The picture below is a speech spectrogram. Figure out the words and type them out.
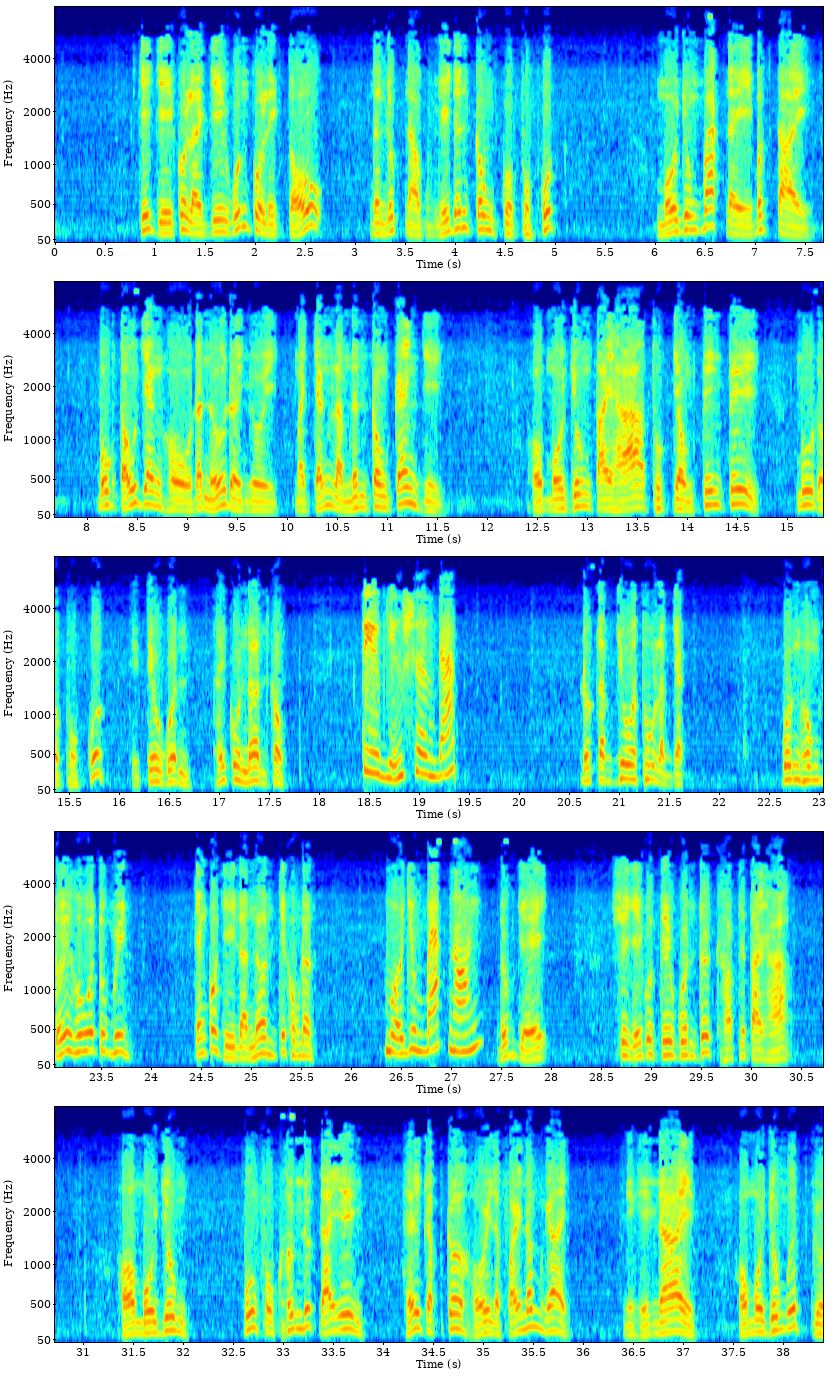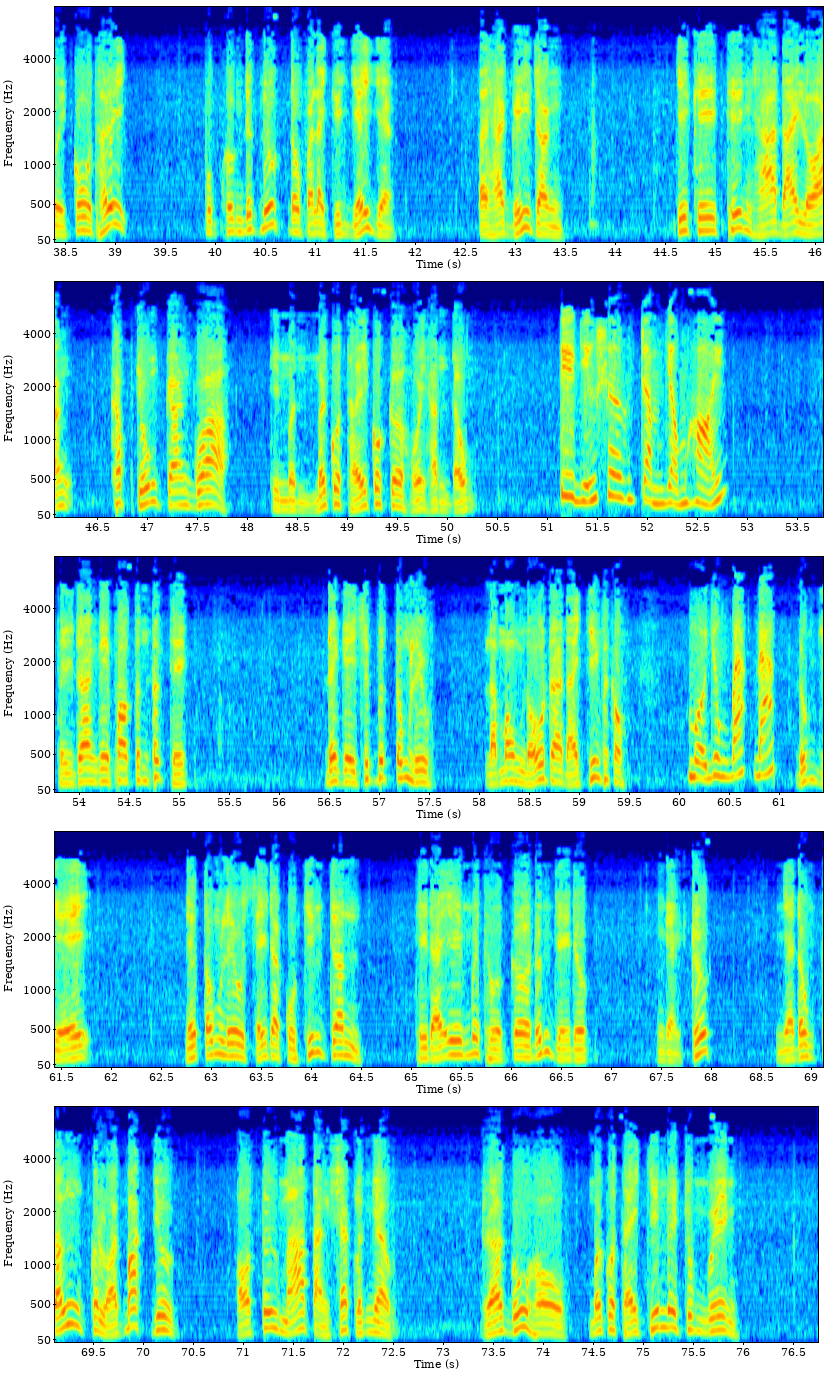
Chỉ vì có lời di quấn của liệt tổ, nên lúc nào cũng nghĩ đến công cuộc phục quốc. Mộ dung bác này bất tài, bốn tẩu giang hồ đã nửa đời người mà chẳng làm nên công cán gì. Hộ mộ dung tại hạ thuộc dòng tiên ti, mua đồ phục quốc thì tiêu huynh thấy có nên không? Tiêu Diễn Sơn đáp, Được làm vua thu làm giặc. Quân hùng đối hưu ở Trung Nguyên, chẳng có gì là nên chứ không nên. Mộ dung bác nói, Đúng vậy, suy nghĩ của tiêu huynh rất hợp với tại hạ. Họ mộ dung, muốn phục hưng nước Đại Yên, hễ gặp cơ hội là phải nắm ngay. Nhưng hiện nay, họ mộ dung ít người cô thế. Phục hưng đất nước đâu phải là chuyện dễ dàng. Tại hạ nghĩ rằng, chỉ khi thiên hạ đại loạn, khắp chốn can qua, thì mình mới có thể có cơ hội hành động. Tiêu Diễn Sơn trầm giọng hỏi, Thì ra nghe phao tin thất thiệt. Để gây xích bích tống liêu, là mong nổ ra đại chiến phải không? Mộ dung bác đáp, Đúng vậy. Nếu Tống Liêu xảy ra cuộc chiến tranh, thì Đại Yên mới thừa cơ đứng dậy được. Ngày trước, nhà Đông Tấn có loại Bắc Dương, họ tư mã tàn sát lẫn nhau. Rỡ Gú Hồ mới có thể chiếm lấy Trung Nguyên.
